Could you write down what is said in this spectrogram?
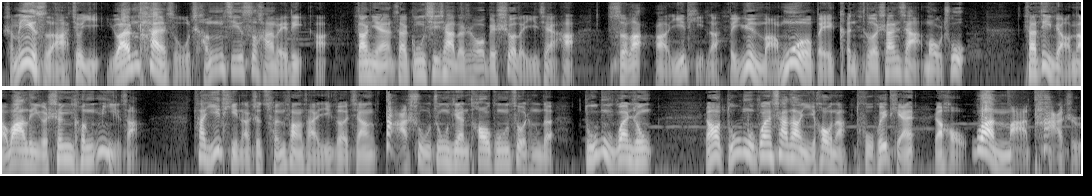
什么意思啊？就以元太祖成吉思汗为例啊，当年在攻西夏的时候被射了一箭，哈，死了啊，遗体呢被运往漠北肯特山下某处，在地表呢挖了一个深坑密葬，他遗体呢是存放在一个将大树中间掏空做成的独木棺中，然后独木棺下葬以后呢土回填，然后万马踏之。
